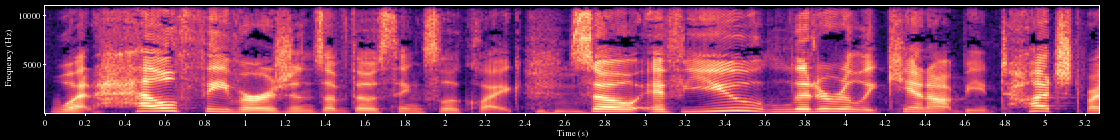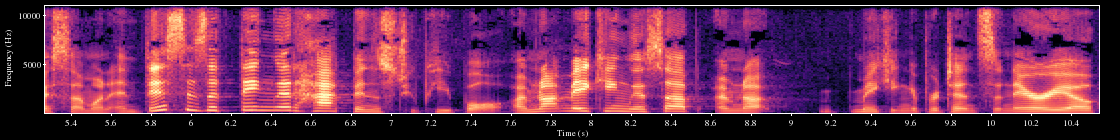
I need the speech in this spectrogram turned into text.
what healthy versions of those things look like. Mm-hmm. So if you literally cannot be touched by someone and this is a thing that happens to people. I'm not making this up. I'm not making a pretend scenario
